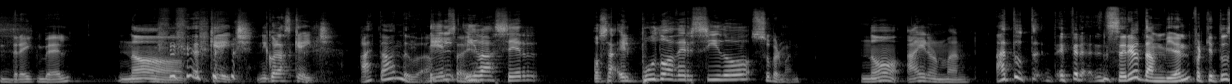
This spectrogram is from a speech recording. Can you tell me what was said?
Drake Bell. No, Cage, Nicolas Cage. Ah, estaba en Él iba a ser... O sea, él pudo haber sido... Superman. No, Iron Man. Ah, tú, tú- espera, ¿en serio también? Porque tú,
